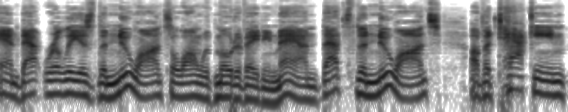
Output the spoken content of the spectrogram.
And that really is the nuance along with motivating man. That's the nuance of attacking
